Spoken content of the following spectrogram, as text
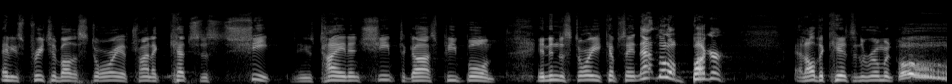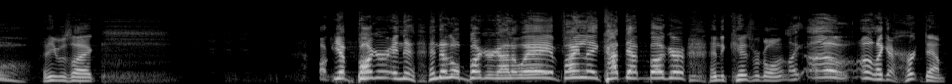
and he was preaching about the story of trying to catch this sheep. And he was tying in sheep to God's people, and, and in the story he kept saying that little bugger, and all the kids in the room went oh, and he was like oh, yeah, bugger. And then and the little bugger got away. And finally I caught that bugger. And the kids were going like, oh, oh, like it hurt them.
